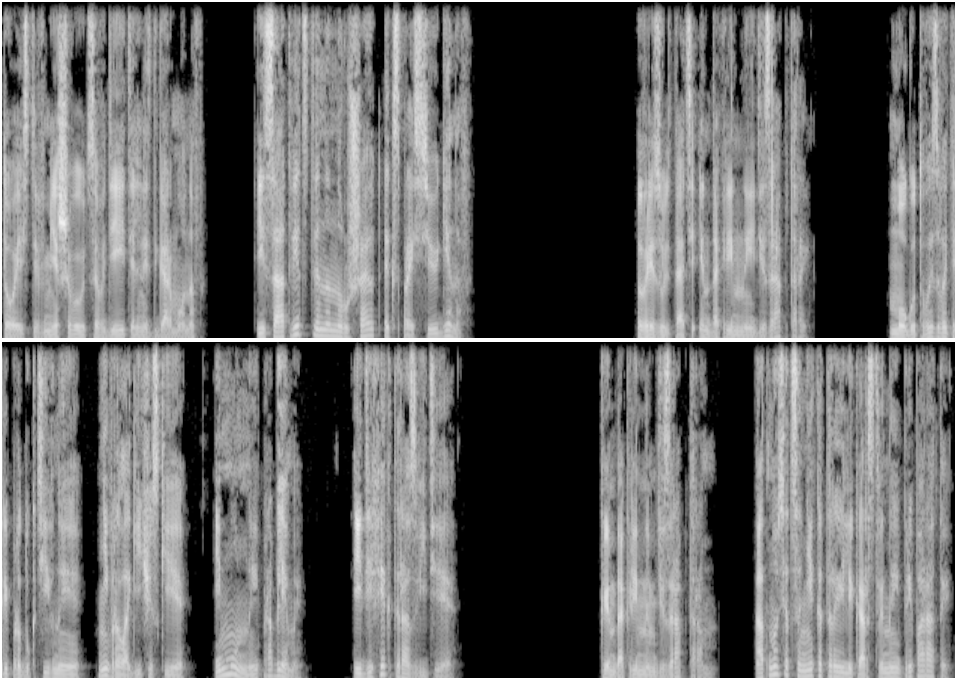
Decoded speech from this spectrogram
То есть вмешиваются в деятельность гормонов и, соответственно, нарушают экспрессию генов. В результате эндокринные дизрапторы могут вызвать репродуктивные, неврологические, иммунные проблемы и дефекты развития. К эндокринным дизрапторам относятся некоторые лекарственные препараты,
